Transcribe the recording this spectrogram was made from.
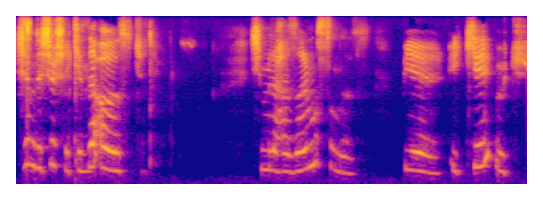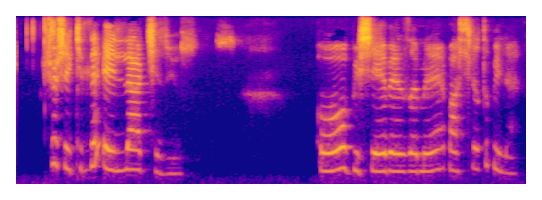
Şimdi şu şekilde ağız çiziyoruz. Şimdi hazır mısınız? 1, 2, 3. Şu şekilde eller çiziyorsunuz. O bir şeye benzemeye başladı bile.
